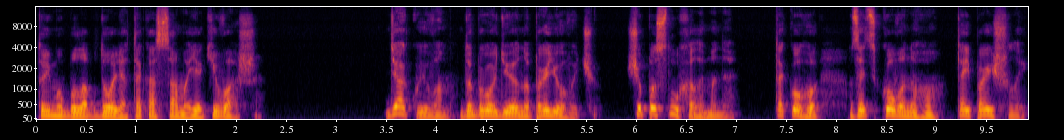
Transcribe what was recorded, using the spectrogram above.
то йому була б доля така сама, як і ваша. Дякую вам, добродію Оноприйовичу, що послухали мене, такого зацькованого, та й прийшли.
